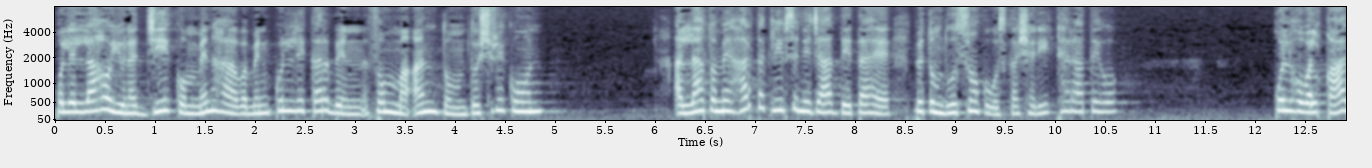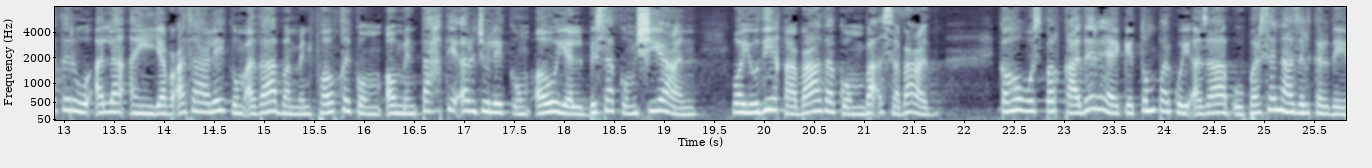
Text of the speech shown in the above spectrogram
قل اللہ یونجی کم منہا و من کل کربن ثم انتم تشرکون۔ اللہ تمہیں ہر تکلیف سے نجات دیتا ہے، پھر تم دوسروں کو اس کا شریک ٹھہراتے ہو۔ قل هو القادر على ان يبعث عليكم عذابا من فوقكم او من تحت ارجلكم او يلبسكم شيعا ويذيق بعضكم باس بعض۔ کہو، اس پر قادر ہے کہ تم پر کوئی عذاب اوپر سے نازل کر دے،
